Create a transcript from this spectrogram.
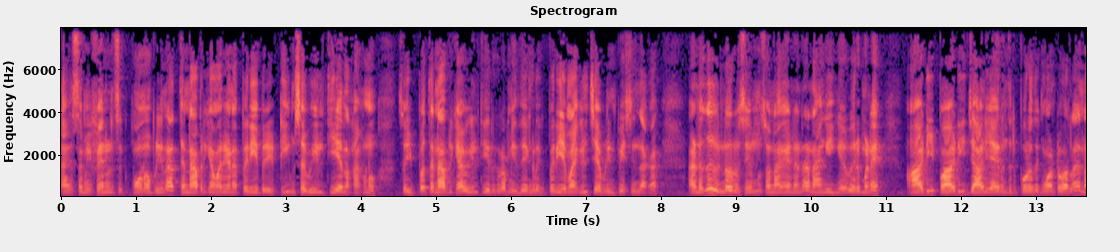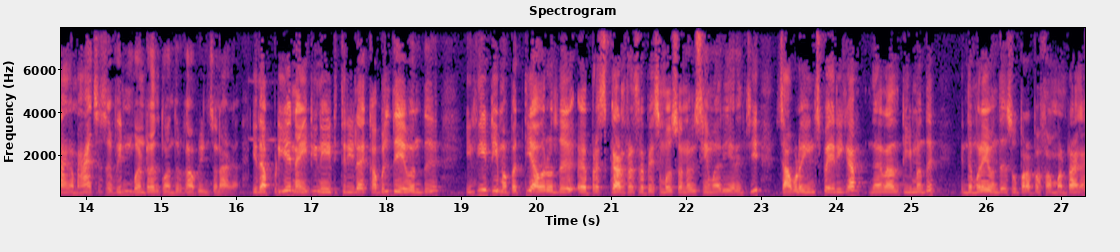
நாங்கள் செமிஃபைனல்ஸுக்கு போகணும் அப்படின்னா தென்னாப்பிரிக்கா மாதிரியான பெரிய பெரிய டீம்ஸை வீழ்த்தியே தான் ஆகணும். ஸோ இப்போ தென்னாப்பிரிக்கா வீழ்த்தி இருக்கிறோம். இது எங்களுக்கு பெரிய மகிழ்ச்சி அப்படின்னு பேசியிருந்தாங்க. அண்ட் வந்து இன்னொரு விஷயமும் சொன்னாங்க என்னென்னா நாங்கள் இங்கே வெறுமனே ஆடி பாடி ஜாலியாக இருந்துட்டு போகிறதுக்கு மட்டும் வரல நாங்கள் மேட்சஸை வின் பண்ணுறதுக்கு வந்திருக்கோம் அப்படின்னு சொன்னாங்க. இது அப்படியே நைன்டீன் எயிட்டி த்ரீல கபில் தேவ் வந்து இந்தியன் டீமை பற்றி அவர் வந்து ப்ரெஸ் கான்ஃபரன்ஸில் பேசும்போது சொன்ன விஷயம் மாதிரியே இருந்துச்சு. ஸோ அவ்வளோ இன்ஸ்பைரிங்காக நேரம் டீம் வந்து இந்த முறை வந்து சூப்பராக பெர்ஃபார்ம் பண்ணுறாங்க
